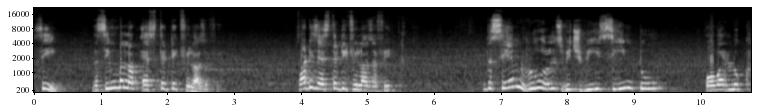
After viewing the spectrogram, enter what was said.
See, the symbol of atheistic philosophy. What is atheistic philosophy? The same rules which we seem to overlook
